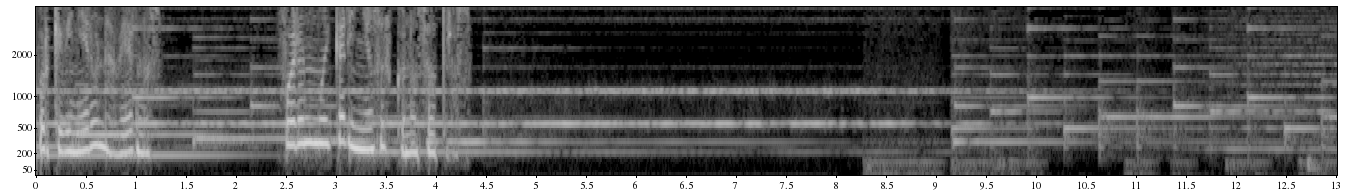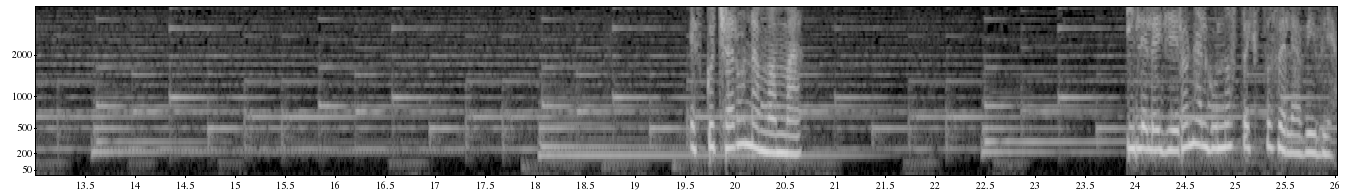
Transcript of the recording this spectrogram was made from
porque vinieron a vernos. Fueron muy cariñosos con nosotros. Escucharon a mamá le leyeron algunos textos de la Biblia.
